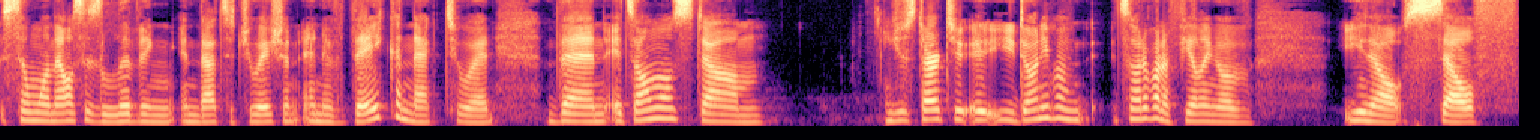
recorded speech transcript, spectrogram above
someone else is living in that situation. And if they connect to it, then it's almost, um, you start to, you don't even, it's not even a feeling of, you know, self,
